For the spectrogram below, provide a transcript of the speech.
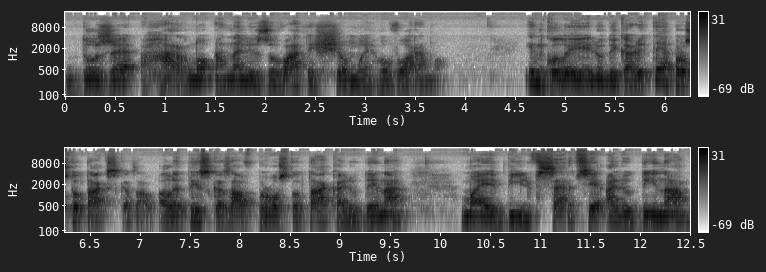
дуже гарно аналізувати, що ми говоримо. Інколи люди кажуть, ти я просто так сказав, але ти сказав просто так, а людина має біль в серці, а людина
